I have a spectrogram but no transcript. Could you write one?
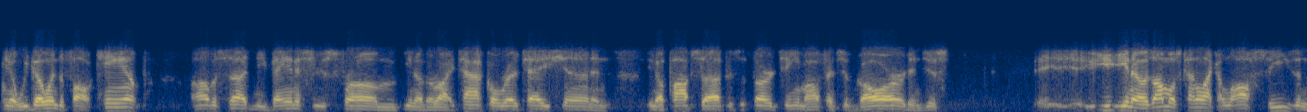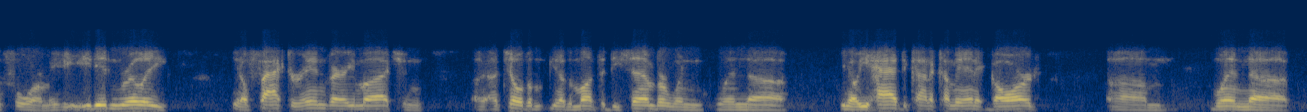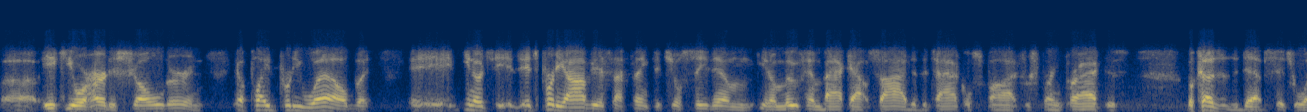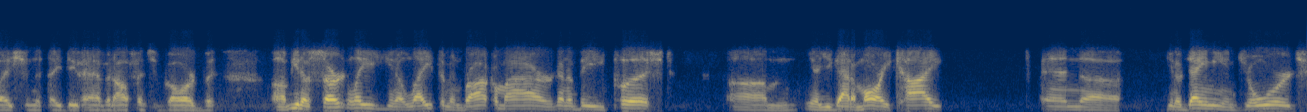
you know, we go into fall camp. All of a sudden, he vanishes from you know the right tackle rotation, and you know pops up as a third team offensive guard, and just you, know, it's almost kind of like a lost season for him. He, he didn't really, you know, factor in very much, and uh, until the you know the month of December when when uh, you know he had to kind of come in at guard um, when uh, uh, Ekiyor hurt his shoulder and you know played pretty well, but it, you know it's it's pretty obvious I think that you'll see them you know move him back outside to the tackle spot for spring practice because of the depth situation that they do have at offensive guard. But um, you know, certainly, you know, Latham and Brockermeyer are going to be pushed. Um, you know, you got Amari Kight and uh, you know Damieon George,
